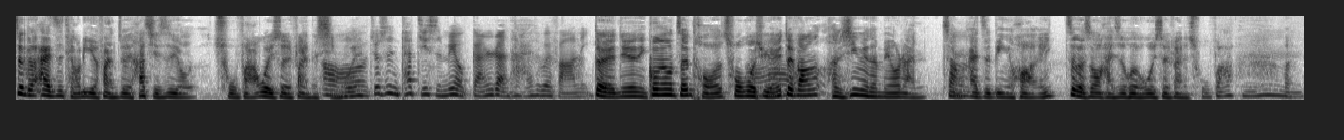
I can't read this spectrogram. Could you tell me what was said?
这个艾滋条例的犯罪，它其实有。处罚未遂犯的行为，哦，就是他即使没有感染，他还是会罚你。对，因为你共用针头戳过去，哎、哦，对方很幸运的没有染上艾滋病的话，哎、嗯，这个时候还是会有未遂犯的处罚。嗯，嗯，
